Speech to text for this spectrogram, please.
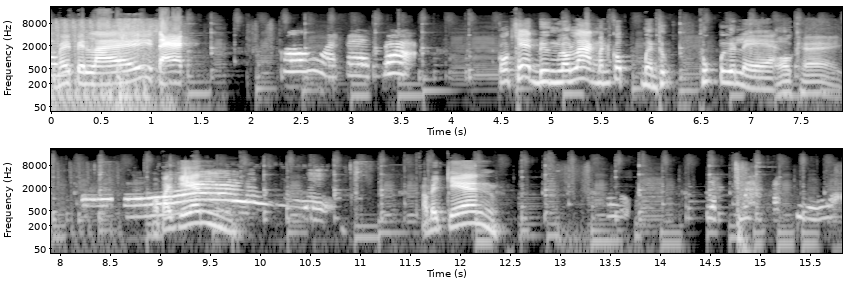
นไม่เป็นไร แตกข้าหัวแตกด้วยก็แค่ดึงเราลากมันก็เหมือนทุกทุกปืนแหละ Okay. เอาไปกิน เอาไปกิน เจ็บมากแต่ทีนี้อะ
